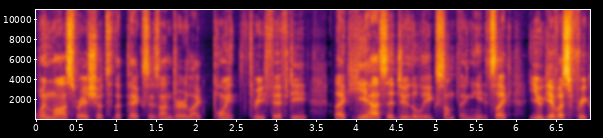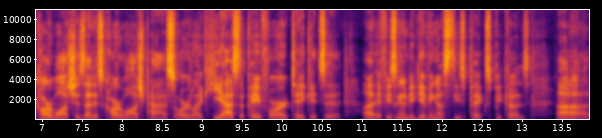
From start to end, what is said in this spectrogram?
win loss ratio to the picks is under like 0.350 like he has to do the league something he, it's like you give us free car washes at his car wash pass or like he has to pay for our tickets uh, if he's going to be giving us these picks because uh,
